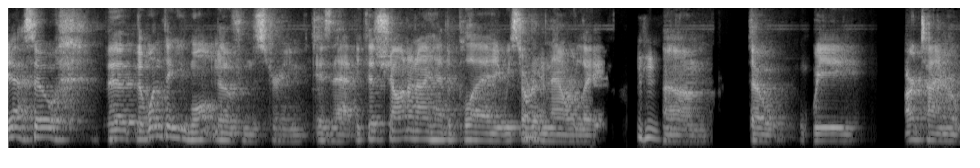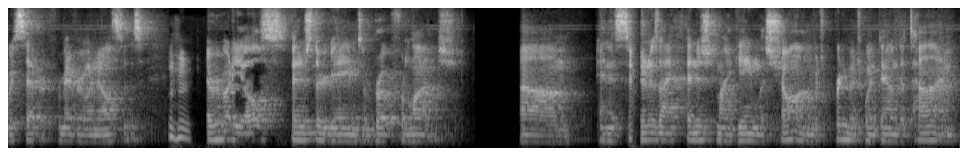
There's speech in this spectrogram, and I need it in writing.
Yeah, so the the one thing you won't know from the stream is that because Sean and I had to play, we started an hour late. Mhm. Um, so we our timer was separate from everyone else's. Mhm. Everybody else finished their games and broke for lunch. Um, and as soon as I finished my game with Sean, which pretty much went down to time,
